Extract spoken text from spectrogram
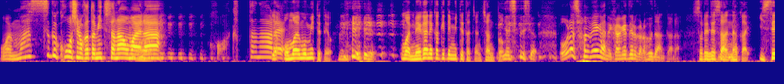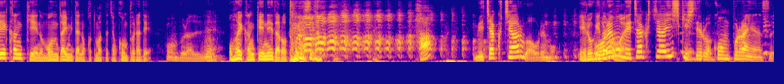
お前まっすぐ講師の方見てたなお前な。怖かったなあれ。いやお前も見てたよ。お前眼鏡かけて見てたじゃんちゃんと。いや違う違う。俺はその眼鏡かけてるから普段から。それでさなんか異性関係の問題みたいなこともあったじゃんコンプラで。コンプラでね、お前関係ねえだろと思って。は？めちゃくちゃあるわ俺も。エロゲだ俺もめちゃくちゃ意識してるわコンプライアンス。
